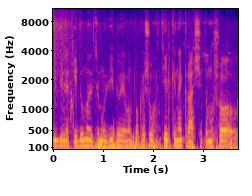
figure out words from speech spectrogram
і біляки. Думаю, в цьому відео я вам покажу тільки найкраще, тому що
